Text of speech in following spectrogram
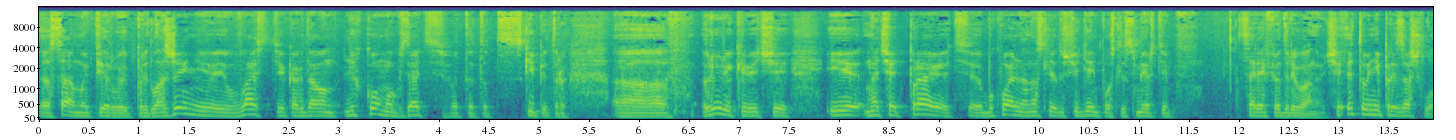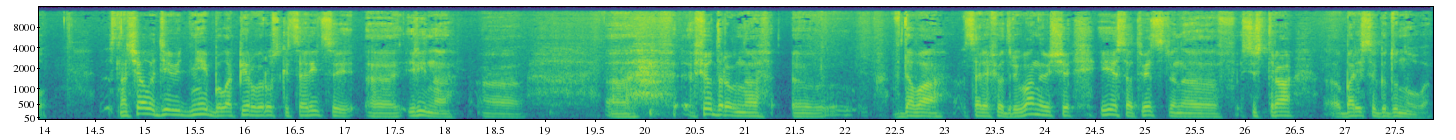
э, самые первые предложения власти, когда он легко мог взять вот этот скипетр э, Рюриковичей и начать править буквально на следующий день после смерти царя Федора Ивановича. Этого не произошло. Сначала 9 дней была первой русской царицей э, Ирина э, Э, Федоровна, э, вдова царя Федора Ивановича, и, соответственно, сестра э, Бориса Годунова.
